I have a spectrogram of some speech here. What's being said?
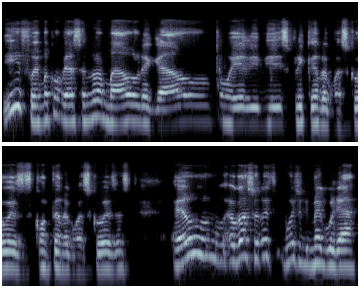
e foi uma conversa normal, legal, com ele me explicando algumas coisas, contando algumas coisas. Eu, eu gosto muito de mergulhar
